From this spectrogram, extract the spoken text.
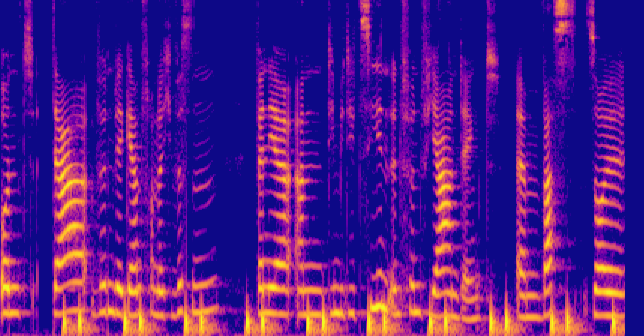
Und da würden wir gern von euch wissen, wenn ihr an die Medizin in fünf Jahren denkt, Ähm, was soll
